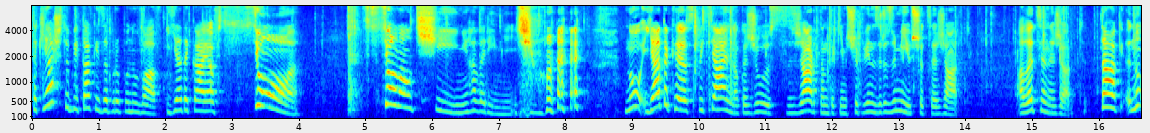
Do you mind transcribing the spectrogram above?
Так я ж тобі так і запропонував. І я така, все, все молчи, не говори мені нічого. Ну, я таке спеціально кажу з жартом таким, щоб він зрозумів, що це жарт. Але це не жарт. Так, ну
